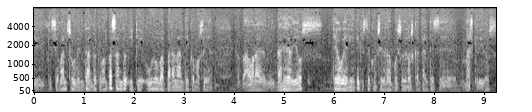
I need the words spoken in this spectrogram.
que- que se van solventando, que van pasando y que uno va para adelante como sea. Ahora, gracias a Dios, tengo que decirte que estoy considerado pues uno de los cantantes eh, más queridos,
